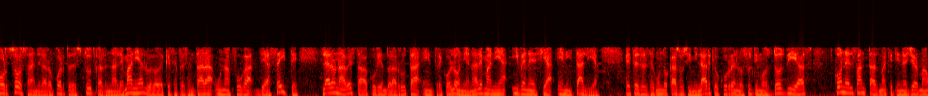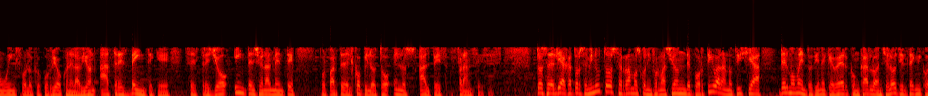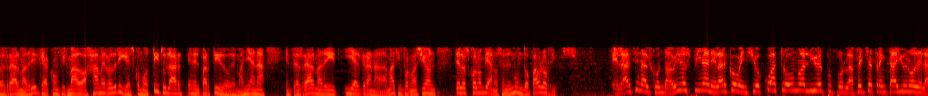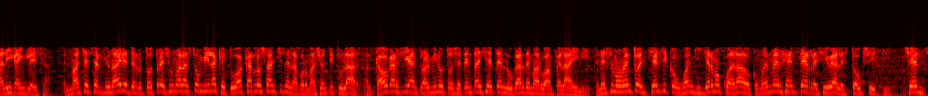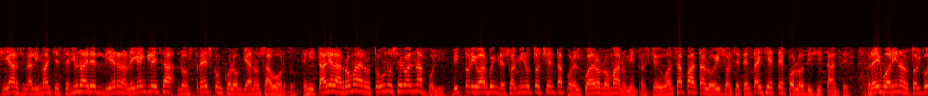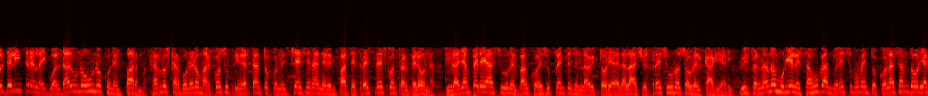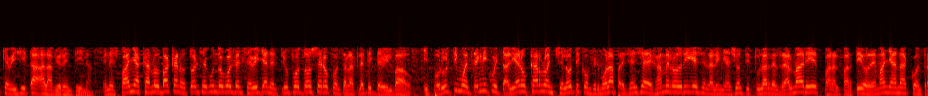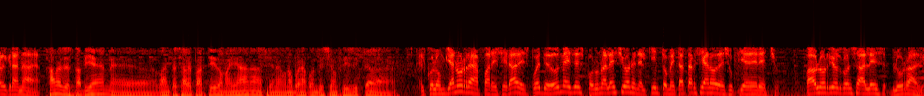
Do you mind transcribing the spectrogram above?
forzosa en el aeropuerto de Stuttgart, en Alemania, luego de que se presentara una fuga de aceite. La aeronave estaba cubriendo la ruta entre Colonia, en Alemania, y Venecia, en Italia. Este es el segundo caso similar que ocurre en los últimos dos días con el fantasma que tiene German Wings por lo que ocurrió con el avión A320 que se estrelló intencionalmente por parte del copiloto en los Alpes franceses. 12 del día, 14 minutos. Cerramos con información deportiva. La noticia del momento tiene que ver con Carlo Ancelotti, el técnico del Real Madrid, que ha confirmado a James Rodríguez como titular en el partido de mañana entre el Real Madrid y el Granada. Más información de los colombianos en el mundo. Pablo Ríos. El Arsenal con David Ospina en el arco venció 4-1 al Liverpool por la fecha 31 de la liga inglesa. El Manchester United derrotó 3-1 al Aston Villa que tuvo a Carlos Sánchez en la formación titular. Falcao García entró al minuto 77 en lugar de Maruán Fellaini. En ese momento el Chelsea con Juan Guillermo Cuadrado como emergente recibe al Stoke City. Chelsea, Arsenal y Manchester United lideran la liga inglesa, los tres con colombianos a bordo. En Italia la Roma derrotó 1-0 al Napoli. Víctor Ibarbo ingresó al minuto 80 por el cuadro romano, mientras que Duan Zapata lo hizo al 70 67 por los visitantes. Freddy Guarín anotó el gol del Inter en la igualdad 1-1 con el Parma. Carlos Carbonero marcó su primer tanto con el Cesena en el empate 3-3 contra el Verona. Y Brian Perea estuvo en el banco de suplentes en la victoria del Lazio 3-1 sobre el Cagliari. Luis Fernando Muriel está jugando en este momento con la Sampdoria que visita a la Fiorentina. En España, Carlos Vaca anotó el segundo gol del Sevilla en el triunfo 2-0 contra el Athletic de Bilbao. Y por último, el técnico italiano Carlo Ancelotti confirmó la presencia de James Rodríguez en la alineación titular del Real Madrid para el partido de mañana contra el Granada. James está bien, eh, va a empezar el partido mañana, tiene una buena condición física. El colombiano reaparecerá después de dos meses por una lesión en el quinto metatarsiano de su pie derecho. Pablo Ríos González, Blue Radio.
